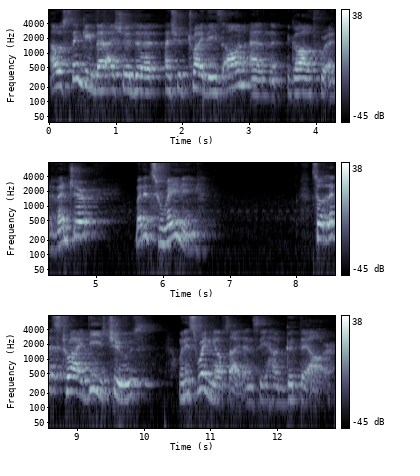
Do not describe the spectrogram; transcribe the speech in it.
I was thinking that I should uh, I should try these on and go out for adventure, but it's raining. So let's try these shoes when it's raining outside and see how good they are.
